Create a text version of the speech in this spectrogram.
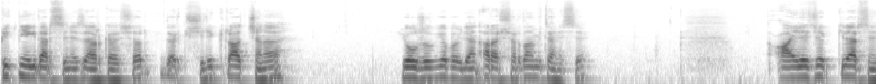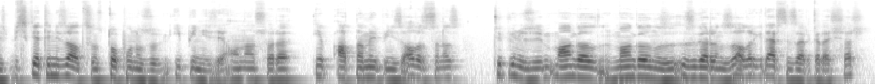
pikniğe gidersiniz arkadaşlar. 4 kişilik rahatçana yolculuk yapabilen araçlardan bir tanesi. Ailecek gidersiniz. Bisikletinizi alırsınız. Topunuzu, ipinizi. Ondan sonra ip atlama ipinizi alırsınız. Tüpünüzü, mangal, mangalınızı, ızgaranızı alır gidersiniz arkadaşlar.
